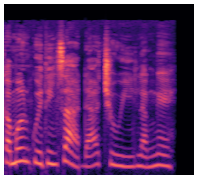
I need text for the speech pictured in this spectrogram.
Cảm ơn quý thính giả đã chú ý lắng nghe.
